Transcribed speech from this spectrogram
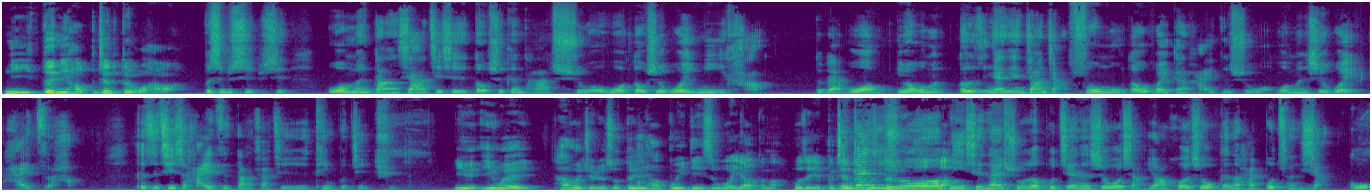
你对你好，不见得对我好啊。不是不是不是，我们当下其实都是跟他说，我都是为你好，对不对？我因为我们都是应该先这样讲，父母都会跟孩子说，我们是为孩子好。可是其实孩子当下其实是听不进去的，因为因为他会觉得说，对你好不一定是我要的嘛，或者也不见应该是得会对我好吧。说你现在说的不见得是我想要，或者是我根本还不曾想过。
